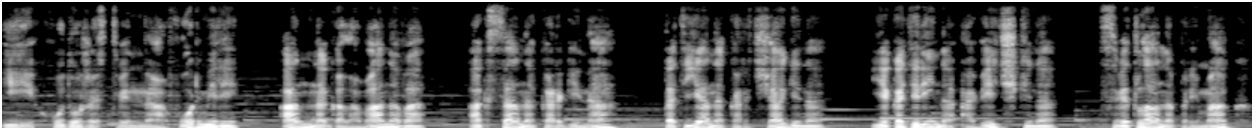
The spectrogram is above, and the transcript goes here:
и художественно оформили Анна Голованова, Оксана Каргина, Татьяна Корчагина, Екатерина Овечкина, Светлана Примак,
